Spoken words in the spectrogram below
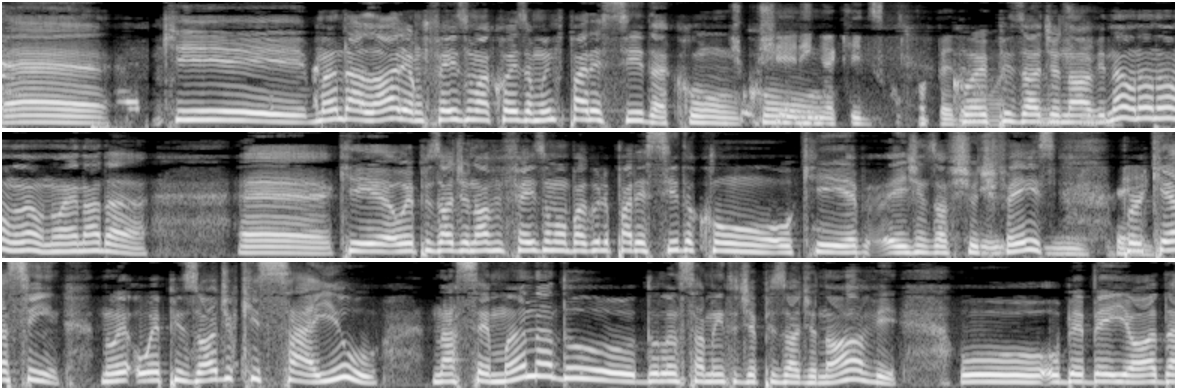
é, que Mandalorian fez uma coisa muito parecida com, Tinha um com, cheirinho aqui, desculpa, Pedro. com o episódio 9. Não, não, não, não, não é nada... É, que o episódio 9 fez um bagulho parecido com o que Agents of S.H.I.E.L.D. fez, porque assim, no, o episódio que saiu na semana do, do lançamento de episódio 9, o, o bebê Yoda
